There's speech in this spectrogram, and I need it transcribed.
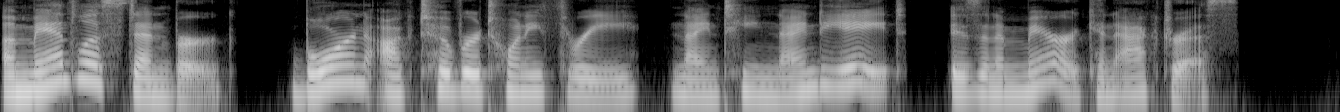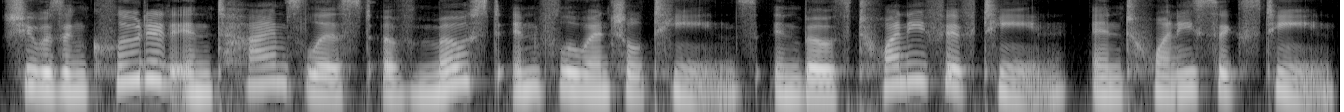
Amandla Stenberg, born October 23, 1998, is an American actress. She was included in Time's list of most influential teens in both 2015 and 2016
